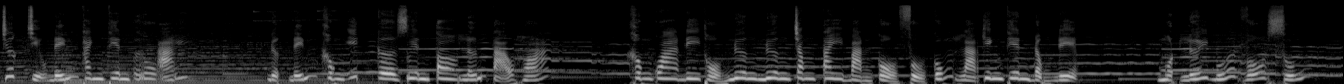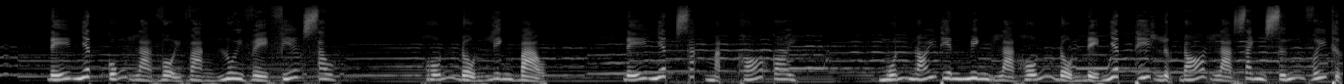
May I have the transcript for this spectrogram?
trước chịu đến thanh thiên ưu ái, Được đến không ít cơ duyên to lớn tạo hóa. Không qua đi thổ nương nương trong tay bàn cổ phủ cũng là kinh thiên động địa. Một lưới búa vỗ xuống, Đế nhất cũng là vội vàng lui về phía sau. Hốn đồn linh bảo Đế nhất sắc mặt khó coi. Muốn nói thiên minh là hỗn độn để nhất, thế lực đó là danh xứng với thực.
